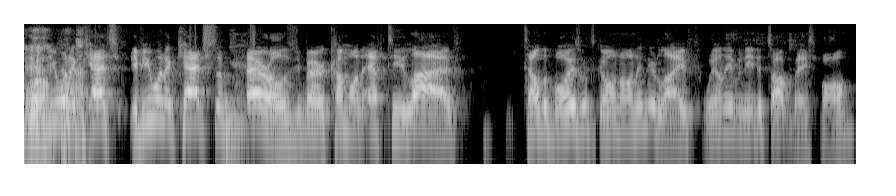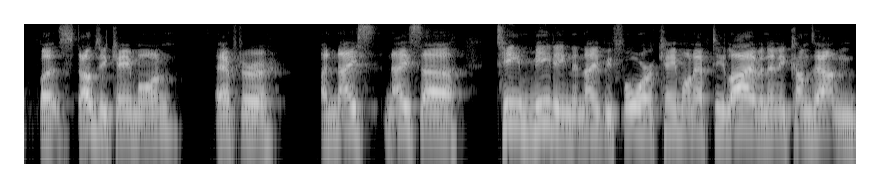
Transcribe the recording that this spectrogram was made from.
if you want to catch if you want to catch some barrels, you better come on FT Live. Tell the boys what's going on in your life. We don't even need to talk baseball. But Stubbsy came on after a nice, nice uh, team meeting the night before, came on FT Live, and then he comes out and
